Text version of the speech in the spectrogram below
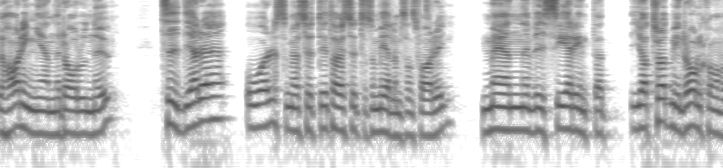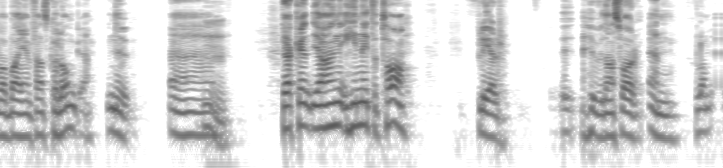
jag har ingen roll nu. Tidigare år som jag har suttit har jag suttit som medlemsansvarig. Men vi ser inte att, jag tror att min roll kommer att vara Bayern Fans Colombia nu. Eh, mm jag, kan, jag hinner inte ta fler eh, huvudansvar än Colombia.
